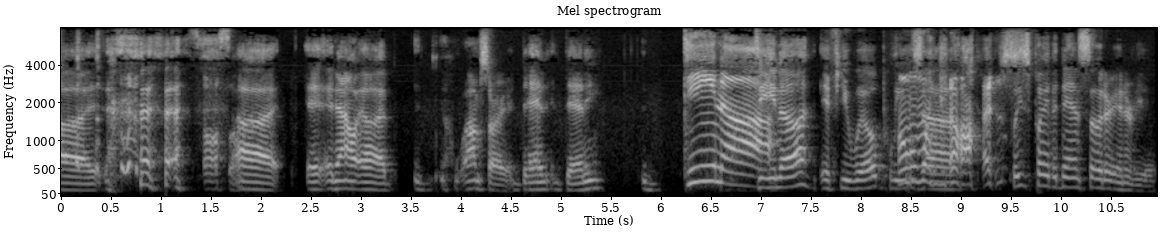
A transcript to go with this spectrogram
uh, That's awesome. uh, and now, uh, I'm sorry, Dan, Danny, Dina. Dina, if you will, please, Oh my uh, gosh. please play the Dan Soder interview.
